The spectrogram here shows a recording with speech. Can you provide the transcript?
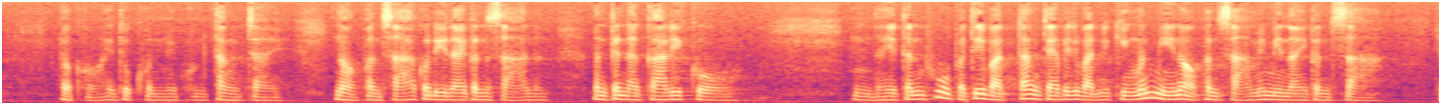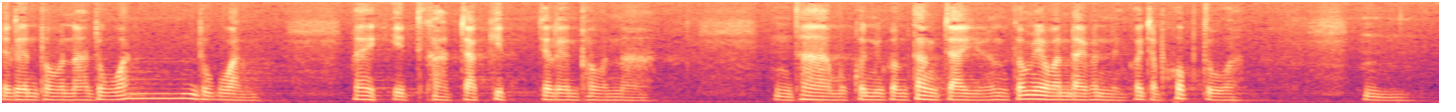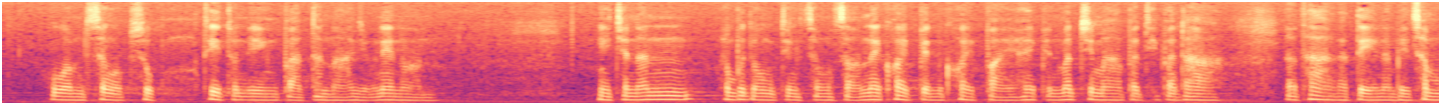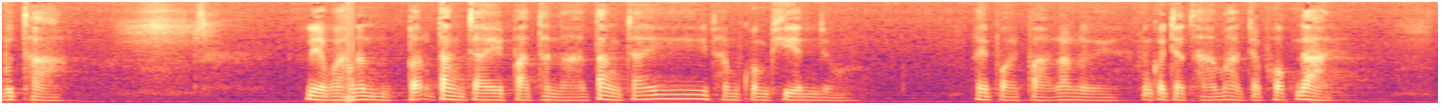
ก็ขอให้ทุกคนมีความตั้งใจ นอกพรรษาก็ดีในพรรษานั้น มันเป็นอากาลิโกให้ท่านผู้ปฏิบัติตั้งใจปฏิบัติจริงมันมีนอกพรรษาไม่มีในพรรษาจเจริญภาวนาทุกวันทุกวัน ไม่กิดขาดจากกิจเจริญภาวนา ถ้าบุคคลมีความตั้งใจอยู่นั้นก็ไม่วันใดวันหนึ่งก็จะพบตัวความสงบสุขที่ตนเองปรารถนาอยู่แน่นอนนี่ฉะนั้นพระพุทธองค์จึงทรงสอนให้ค่อยเป็นค่อยไป ให้เป็นมัชฌิมาปฏิปทาแล้วท่ากเตนะไปสัมบุทธา เรียกว่านั่นตั้งใจปรารถนาตั้งใจทำความเพียรอยู่ ให้ปล่อยปละละเลย มันก็จะสามารถจะพบได้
